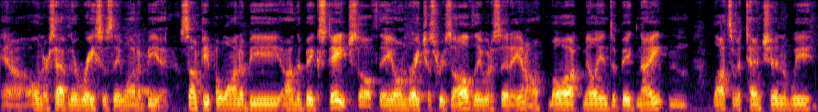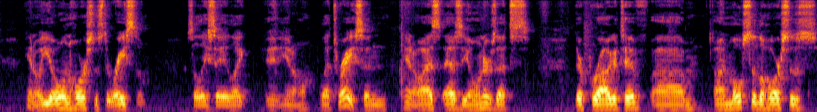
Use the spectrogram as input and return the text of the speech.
you know, owners have their races they want to be in. Some people want to be on the big stage, so if they own Righteous Resolve, they would have said, you know, Mohawk Million's a big night and lots of attention. We, you know, you own horses to race them, so they say like, eh, you know, let's race, and you know, as as the owners, that's their prerogative. Um, on most of the horses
